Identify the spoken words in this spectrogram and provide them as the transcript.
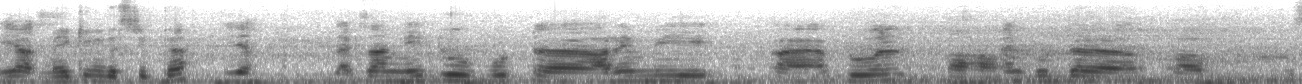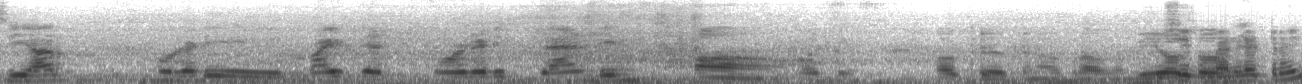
Yes. making the sticker? Yeah. That's why need to put uh, RME uh, approval Uh-huh. and put the uh, CR already write that already brand in ah all things. okay okay no problem we Is it also mandatory?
